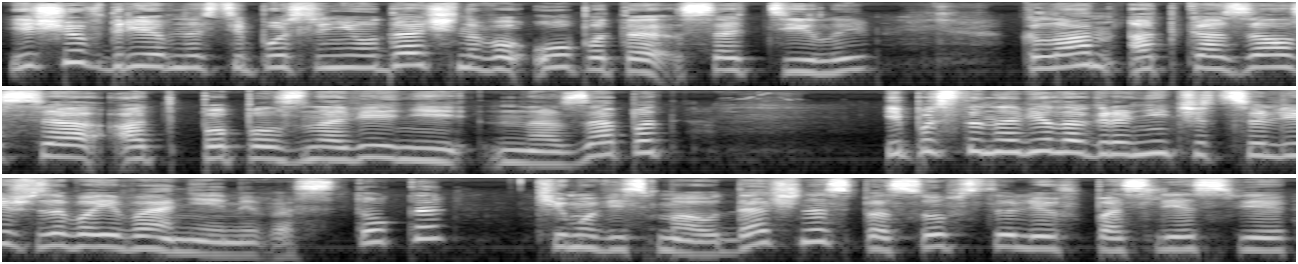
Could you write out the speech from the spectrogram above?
Еще в древности, после неудачного опыта с Аттилой, клан отказался от поползновений на запад – и постановил ограничиться лишь завоеваниями Востока, чему весьма удачно способствовали впоследствии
